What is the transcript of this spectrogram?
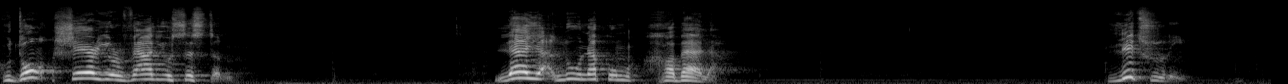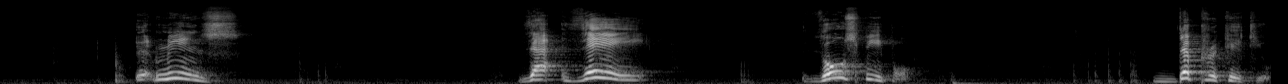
who don't share your value system لا يألونكم خبالة literally it means that they those people deprecate you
